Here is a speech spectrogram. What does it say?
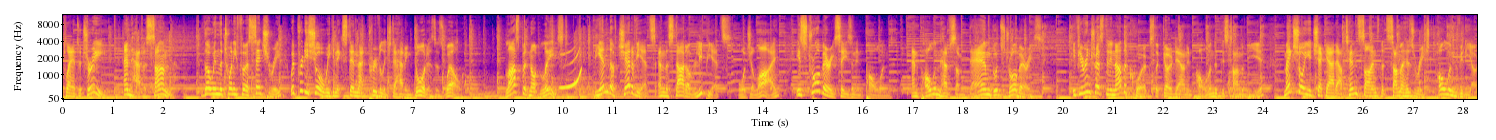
plant a tree, and have a son. Though in the 21st century, we're pretty sure we can extend that privilege to having daughters as well. Last but not least, the end of Czerwiec and the start of Lipiec, or July, is strawberry season in Poland. And Poland have some damn good strawberries. If you're interested in other quirks that go down in Poland at this time of the year, make sure you check out our 10 signs that summer has reached Poland video,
